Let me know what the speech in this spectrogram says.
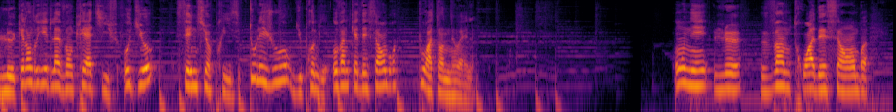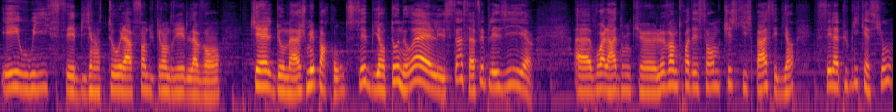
Le calendrier de l'Avent créatif audio, c'est une surprise tous les jours du 1er au 24 décembre pour attendre Noël. On est le 23 décembre et oui, c'est bientôt la fin du calendrier de l'Avent. Quel dommage, mais par contre, c'est bientôt Noël et ça, ça fait plaisir. Euh, voilà, donc euh, le 23 décembre, qu'est-ce qui se passe? Eh bien, c'est la publication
